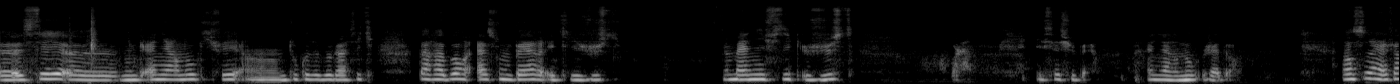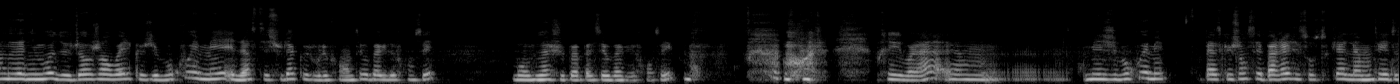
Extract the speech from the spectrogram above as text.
Euh, c'est euh, donc Annie Arnaud qui fait un tout autobiographique par rapport à son père et qui est juste magnifique, juste. Voilà. Et c'est super. Annie Arnaud, j'adore. Ensuite, a La ferme des animaux de George Orwell que j'ai beaucoup aimé. Et d'ailleurs, c'était celui-là que je voulais présenter au bac de français. Bon, là, je suis pas passée au bac de français. Après, voilà. Euh, mais j'ai beaucoup aimé. Parce que je pense c'est pareil, c'est sur ce cas de la montée du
